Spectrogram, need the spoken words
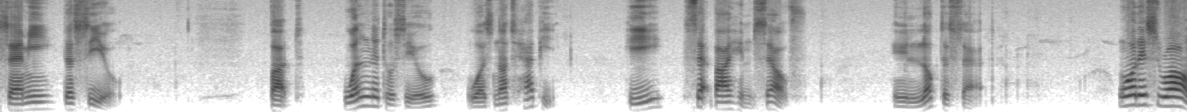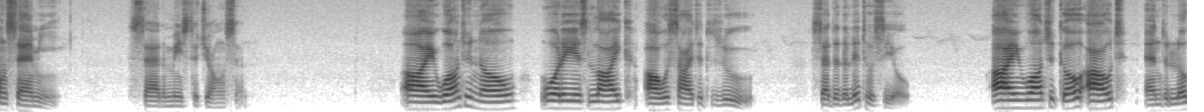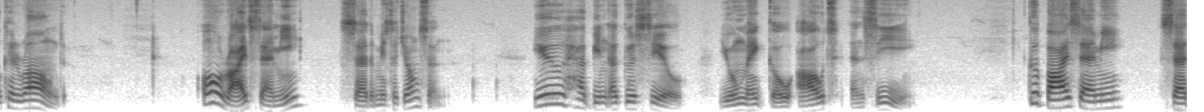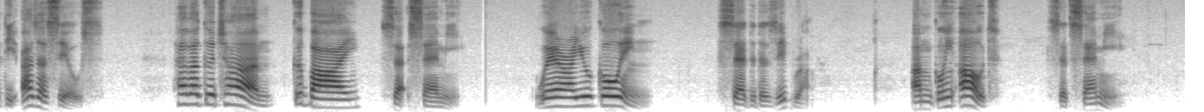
Sammy the Seal. But one little seal was not happy. He sat by himself. He looked sad. What is wrong, Sammy? said Mr. Johnson. I want to know what it is like outside the zoo, said the little seal. I want to go out and look around. All right, Sammy, said Mr. Johnson. You have been a good seal. You may go out and see. Goodbye, Sammy, said the other seals. Have a good time. Goodbye, said Sammy. Where are you going? said the zebra. I'm going out, said Sammy.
